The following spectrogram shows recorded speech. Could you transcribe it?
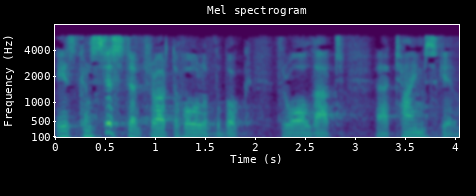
is consistent throughout the whole of the book, through all that uh, time scale.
